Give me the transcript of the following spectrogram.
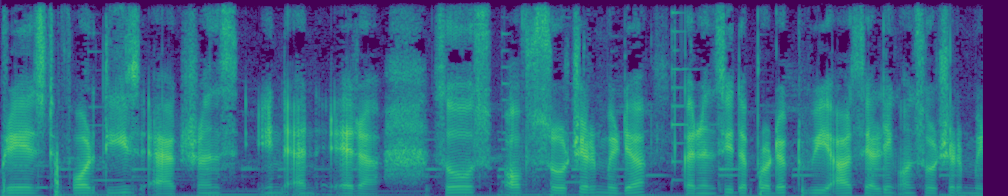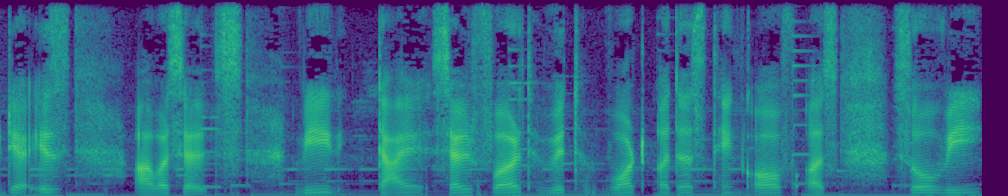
praised for these actions in an era so of social media currency the product we are selling on social media is ourselves. We tie self-worth with what others think of us. So we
